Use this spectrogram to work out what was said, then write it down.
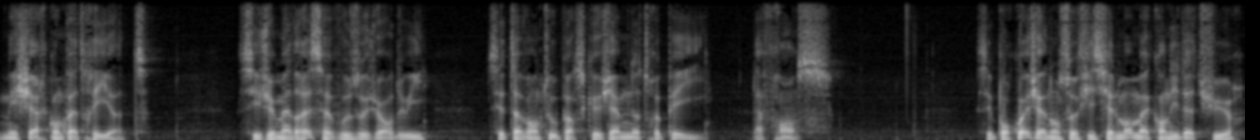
Mes chers compatriotes, si je m'adresse à vous aujourd'hui, c'est avant tout parce que j'aime notre pays, la France. C'est pourquoi j'annonce officiellement ma candidature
